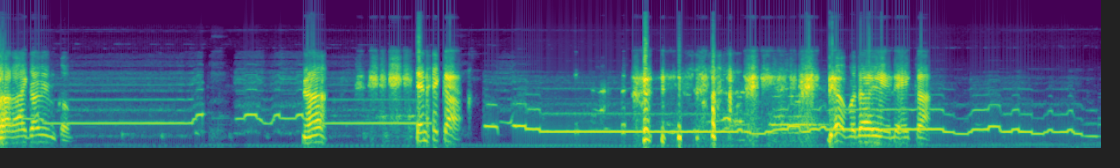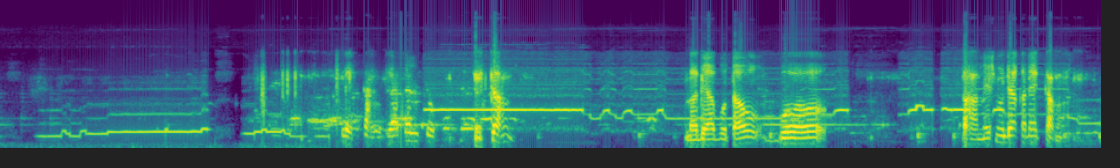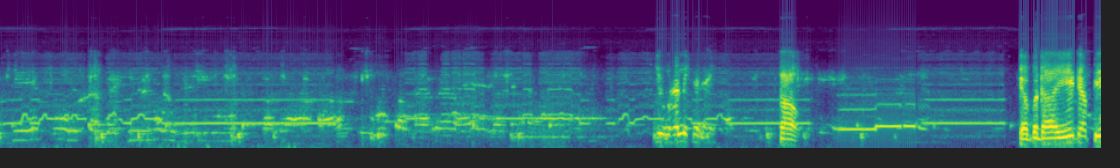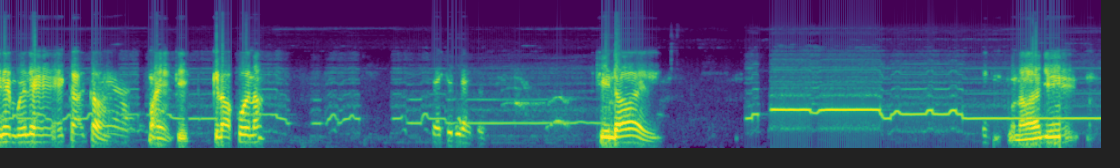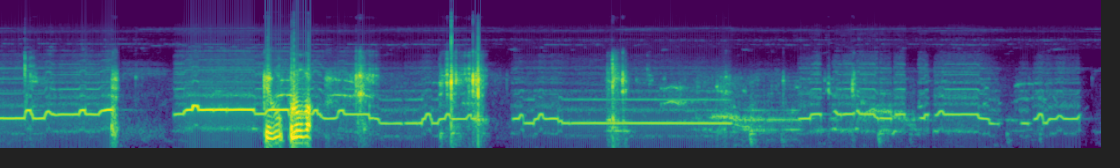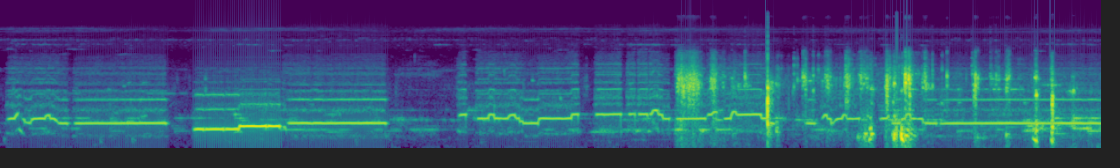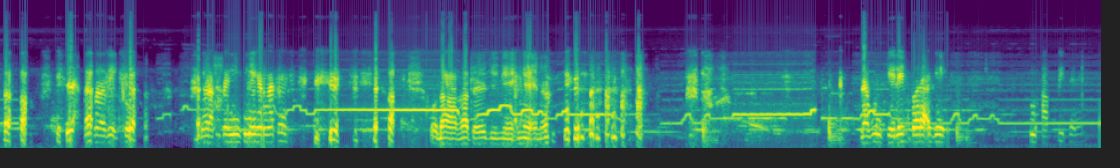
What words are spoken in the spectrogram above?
Baray gawin ko. Ha? Yan ka. Dia badai leheka. Lekang dia tentu. Ikang. Na dia bu tahu bu Hamis muda kan ikang. Yung hamis na lang. Tahu. Dia badai dia pirim boleh heka kau. Kaya, Mai ki kila aku na. saya shoot na ito. Hindai. Kuna aja. Kebuk keluar. Wala ka mabi ko. Marakang niya nga ito. Kuna nga tayo na. Labon kilis para di. Kapit na.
